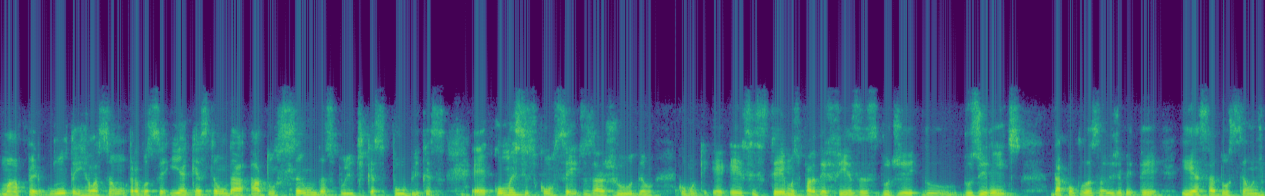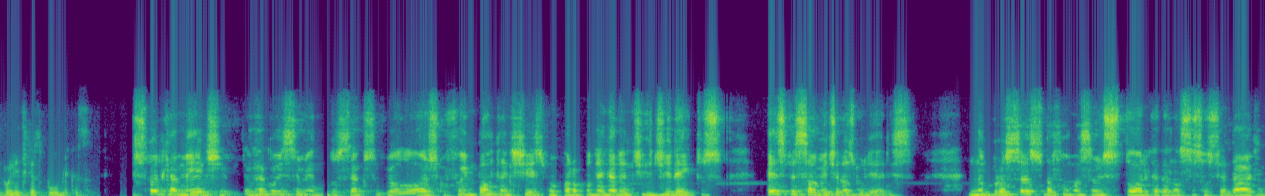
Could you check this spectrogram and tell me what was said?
uma pergunta em relação para você e a questão da adoção das políticas públicas. É, como esses conceitos ajudam, como que, é, esses termos para defesas do, do, dos direitos da população LGBT e essa adoção de políticas públicas? Historicamente, o reconhecimento do sexo biológico foi importantíssimo para poder garantir direitos especialmente das mulheres. No processo da formação histórica da nossa sociedade,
